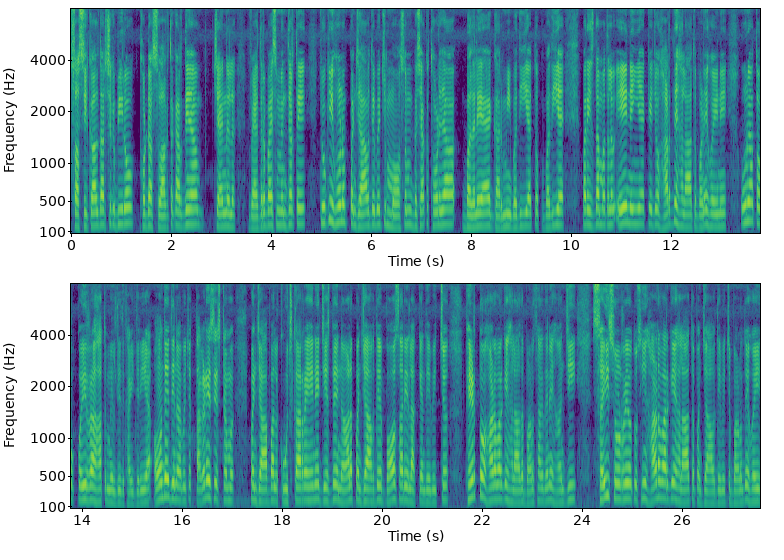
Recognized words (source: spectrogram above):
ਸਤਿ ਸ੍ਰੀ ਅਕਾਲ ਦਰਸ਼ਕ ਵੀਰੋ ਤੁਹਾਡਾ ਸਵਾਗਤ ਕਰਦੇ ਹਾਂ ਚੈਨਲ ਵੈਦਰ ਬਾਈ ਸਮਿੰਦਰ ਤੇ, ਕਿਉਂਕਿ ਹੁਣ ਪੰਜਾਬ ਦੇ ਵਿੱਚ ਮੌਸਮ ਬੇਸ਼ੱਕ ਥੋੜਾ ਜਿਹਾ ਬਦਲਿਆ ਹੈ, ਗਰਮੀ ਵਧੀ ਹੈ, ਧੁੱਪ ਵਧੀ ਹੈ, ਪਰ ਇਸ ਦਾ ਮਤਲਬ ਇਹ ਨਹੀਂ ਹੈ ਕਿ ਜੋ ਹੜ੍ਹ ਦੇ ਹਾਲਾਤ ਬਣੇ ਹੋਏ ਨੇ, ਉਹਨਾਂ ਤੋਂ ਕੋਈ ਰਾਹਤ ਮਿਲਦੀ ਦਿਖਾਈ ਦੇ ਰਹੀ ਹੈ। ਆਉਂਦੇ ਦਿਨਾਂ ਵਿੱਚ ਤਗੜੇ ਸਿਸਟਮ ਪੰਜਾਬ ਵੱਲ ਕੂਚ ਕਰ ਰਹੇ ਨੇ, ਜਿਸ ਦੇ ਨਾਲ ਪੰਜਾਬ ਦੇ ਬਹੁਤ ਸਾਰੇ ਇਲਾਕਿਆਂ ਦੇ ਵਿੱਚ ਫਿਰ ਤੋਂ ਹੜ੍ਹ ਵਰਗੇ ਹਾਲਾਤ ਬਣ ਸਕਦੇ ਨੇ। ਹਾਂਜੀ, ਸਹੀ ਸੁਣ ਰਹੇ ਹੋ ਤੁਸੀਂ, ਹੜ੍ਹ ਵਰਗੇ ਹਾਲਾਤ ਪੰਜਾਬ ਦੇ ਵਿੱਚ ਬਣਦੇ ਹੋਏ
